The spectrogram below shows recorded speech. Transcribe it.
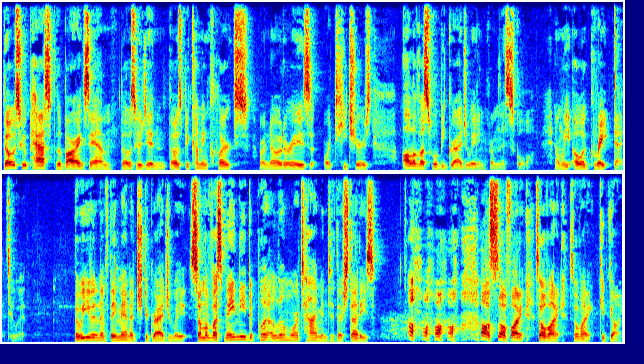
Those who passed the bar exam, those who didn't, those becoming clerks or notaries or teachers, all of us will be graduating from this school, and we owe a great debt to it. Though even if they manage to graduate, some of us may need to put a little more time into their studies. Oh, oh, oh, oh, so funny, so funny, so funny. Keep going.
